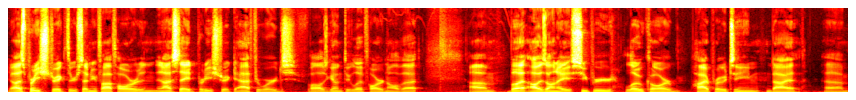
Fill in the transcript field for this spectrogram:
Yeah, I was pretty strict through 75 hard, and, and I stayed pretty strict afterwards while I was going through Live Hard and all of that. Um, but I was on a super low carb, high protein diet. Um,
